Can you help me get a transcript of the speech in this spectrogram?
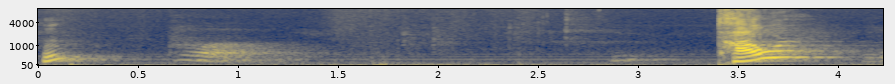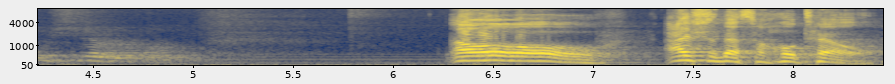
Hmm? Tower? Oh, actually, that's a hotel.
